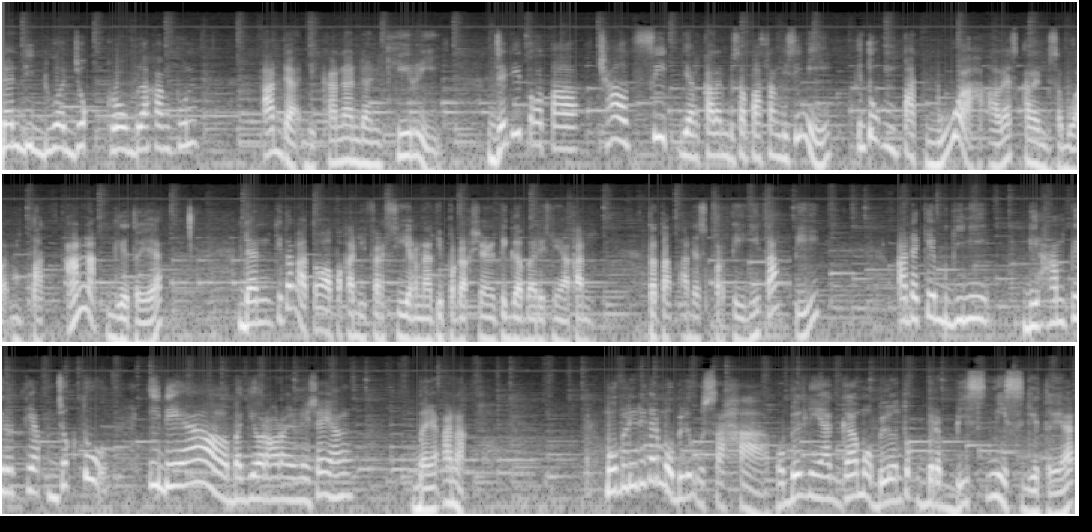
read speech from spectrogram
dan di dua jok row belakang pun ada di kanan dan kiri. Jadi total child seat yang kalian bisa pasang di sini itu empat buah alias kalian bisa buat empat anak gitu ya. Dan kita nggak tahu apakah di versi yang nanti production yang tiga baris ini akan tetap ada seperti ini. Tapi ada kayak begini di hampir tiap jok tuh ideal bagi orang-orang Indonesia yang banyak anak. Mobil ini kan mobil usaha, mobil niaga, mobil untuk berbisnis gitu ya.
